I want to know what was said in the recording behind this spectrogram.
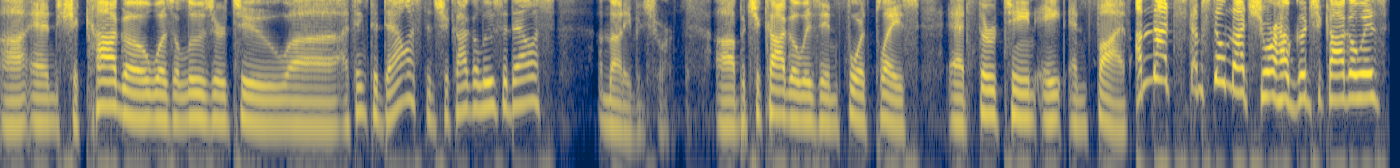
Uh, and Chicago was a loser to, uh, I think, to Dallas. Did Chicago lose to Dallas? I'm not even sure. Uh, but Chicago is in fourth place at 13, 8, and 5. I'm not. I'm still not sure how good Chicago is.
